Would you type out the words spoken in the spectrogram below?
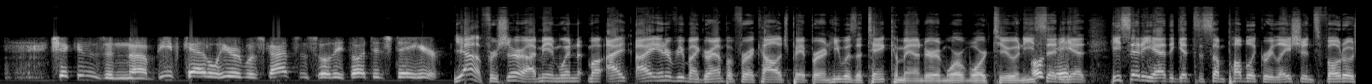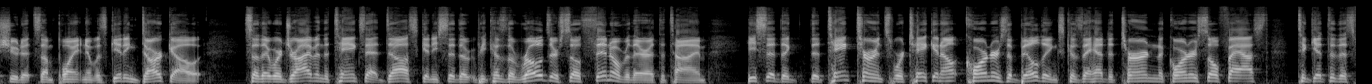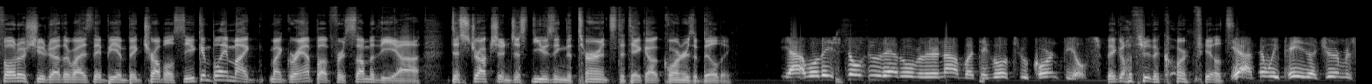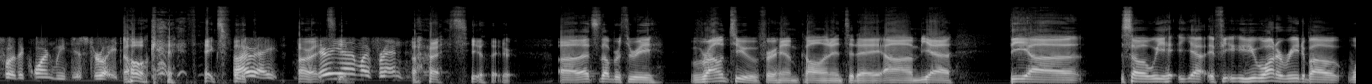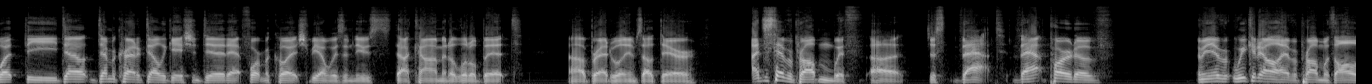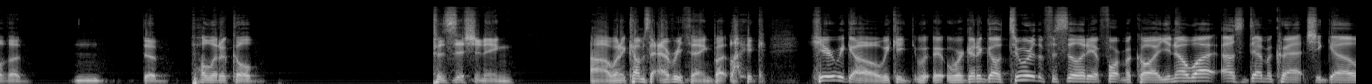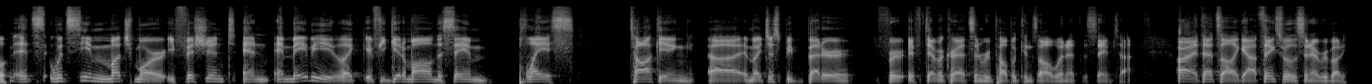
chickens and uh, beef cattle here in Wisconsin, so they thought they'd stay here. Yeah, for sure. I mean, when my- I, I interviewed my grandpa for a college paper, and he was a tank commander in World War II, and he said he had he said he had to get to some public relations photo shoot at some point, and it was getting dark out, so they were driving the tanks at dusk, and he said that because the roads are so thin over there at the time. He said the, the tank turrets were taking out corners of buildings because they had to turn the corners so fast to get to this photo shoot. Otherwise, they'd be in big trouble. So you can blame my, my grandpa for some of the uh, destruction just using the turrets to take out corners of buildings. Yeah, well, they still do that over there now, but they go through cornfields. They go through the cornfields. Yeah, then we pay the Germans for the corn we destroyed. Oh, okay. Thanks for All the- right. All right. Carry on, my friend. All right. See you later. Uh, that's number three. Round two for him calling in today. Um, yeah. The uh, so we yeah. If you, you want to read about what the de- Democratic delegation did at Fort McCoy, it should be on WIZMnews.com in a little bit. Uh, Brad Williams out there. I just have a problem with uh, just that that part of. I mean, we could all have a problem with all of the the political positioning uh, when it comes to everything. But like, here we go. We could we're gonna go tour the facility at Fort McCoy. You know what? Us Democrats should go. It would seem much more efficient and and maybe like if you get them all in the same place talking, uh, it might just be better for if Democrats and Republicans all win at the same time. All right, that's all I got. Thanks for listening, everybody.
